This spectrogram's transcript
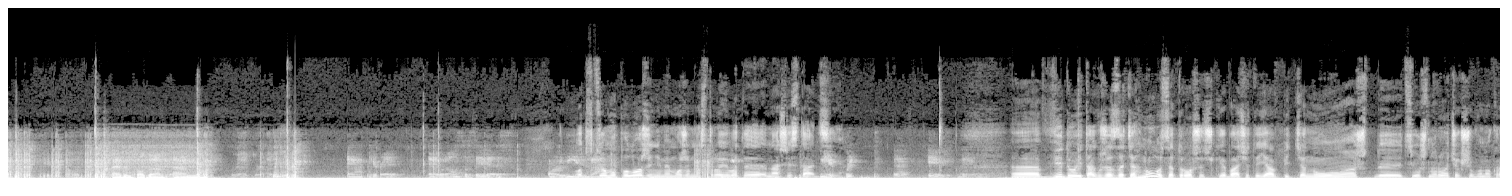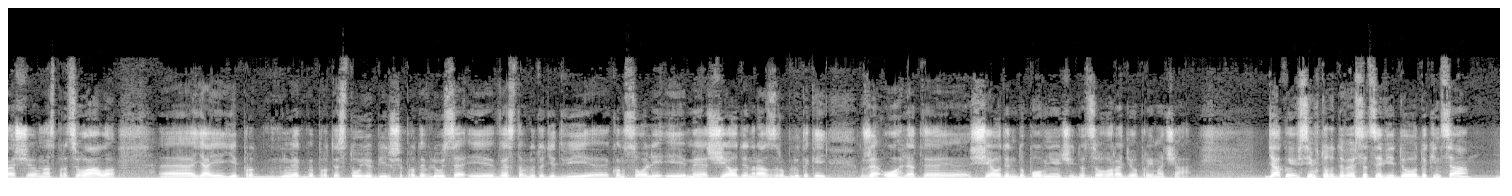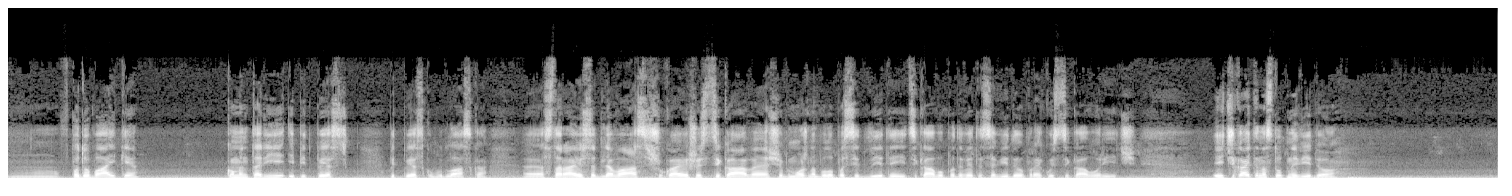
I От в цьому положенні ми можемо настроювати наші станції. Е, Відео і так вже затягнулося трошечки. Бачите, я підтягну е, цю шнурочок, щоб воно краще в нас працювало. Е, Я її ну, якби протестую більше, продивлюся і виставлю тоді дві е, консолі. І ми ще один раз зроблю такий вже огляд, е, ще один доповнюючий до цього радіоприймача. Дякую всім, хто додивився це відео до кінця. Вподобайки, коментарі і підпис, підписку, будь ласка. Е, Стараюся для вас, шукаю щось цікаве, щоб можна було посидіти і цікаво подивитися відео про якусь цікаву річ. І чекайте наступне відео.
